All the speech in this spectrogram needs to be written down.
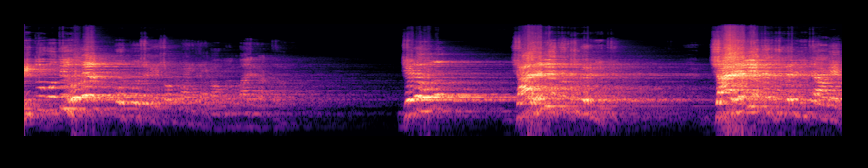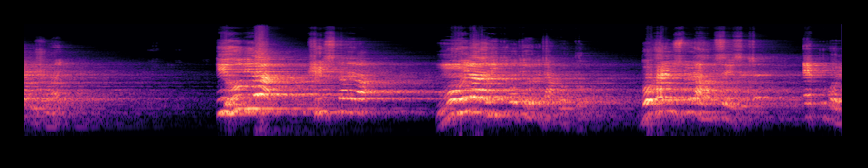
ঋতুবতী হলে ও পৌঁছে গেছে ওকে বাড়িতে রাখা হবে না, বাইরে রাখতে হবে যেটা হলো জাহেলিয়াতের যুগের নীতি জাহেলিয়াতের যুগের নীতি আগে একটু শোনাই ইহুদিরা খ্রিস্টানেরা মহিলারা ঋতুবতী হলে যা করত বোখারি মুসলিমের হাদিসে এসেছে একটু পরে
